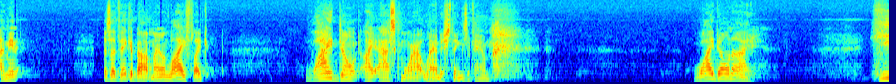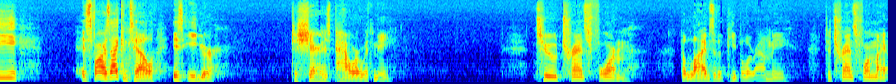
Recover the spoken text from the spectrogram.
I mean, as I think about my own life, like, why don't I ask more outlandish things of him? why don't I? He, as far as I can tell, is eager to share his power with me, to transform the lives of the people around me, to transform my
